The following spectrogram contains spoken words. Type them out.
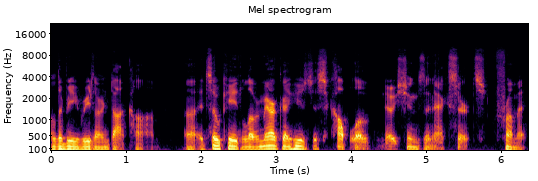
libertyrelearn.com. Uh, it's okay to love America. Here's just a couple of notions and excerpts from it.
